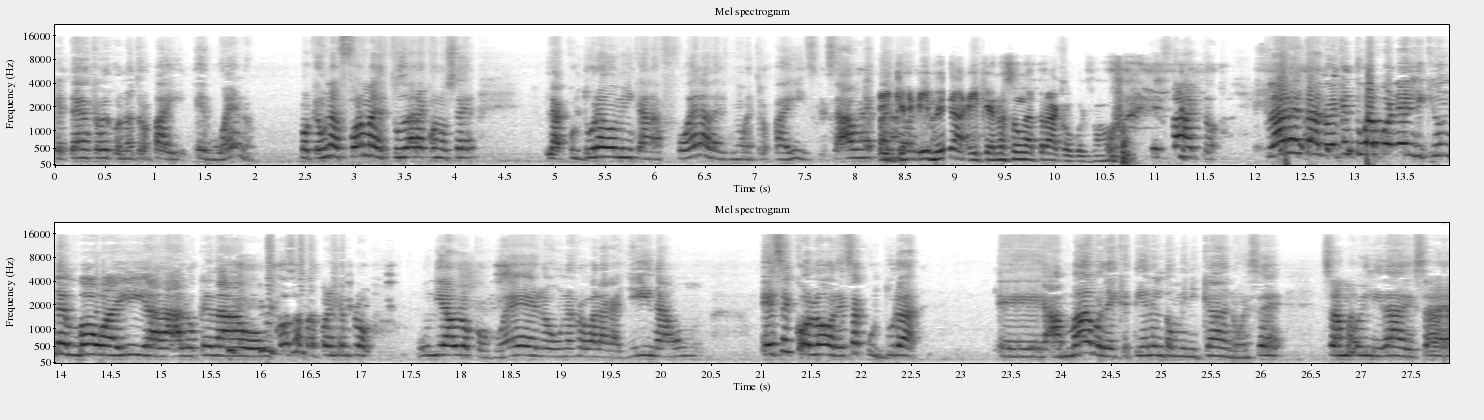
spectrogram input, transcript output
que tenga que ver con nuestro país, es bueno. Porque es una forma de tú dar a conocer la cultura dominicana fuera de nuestro país. Quizá un Y, que, y mira, y que no son atracos, por favor. Exacto. Claro está, no es que tú vas a ponerle que un dembow ahí a, a lo que da o cosas, por ejemplo, un diablo cojuelo, una roba a la gallina, un, ese color, esa cultura eh, amable que tiene el dominicano, esa amabilidad, esa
